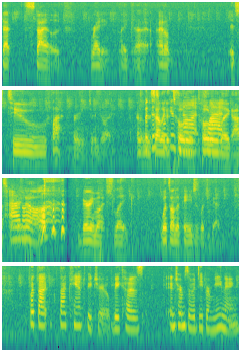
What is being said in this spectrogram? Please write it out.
that style of writing. Like uh, I don't. It's too flat for me to enjoy. I don't But this sound book like a total, total like at right all. now. Very much like what's on the page is what you get. but that that can't be true because in terms of a deeper meaning,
